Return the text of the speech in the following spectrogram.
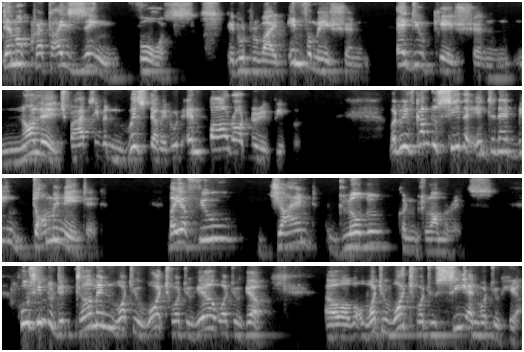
democratizing force. It would provide information, education, knowledge, perhaps even wisdom. It would empower ordinary people. But we've come to see the internet being dominated by a few giant global conglomerates who seem to determine what you watch, what you hear, what you hear uh, what you watch, what you see, and what you hear.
